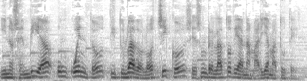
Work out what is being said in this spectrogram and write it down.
y nos envía un cuento titulado Los chicos y es un relato de Ana María Matute.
